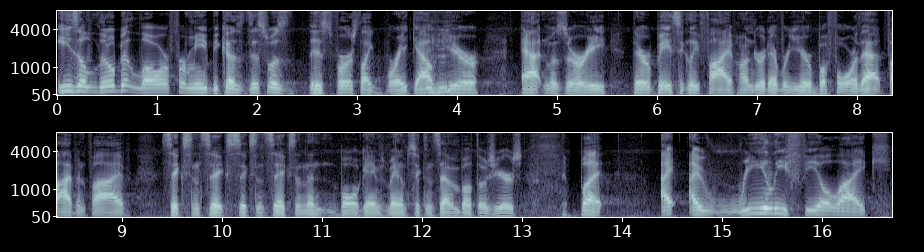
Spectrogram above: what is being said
he's a little bit lower for me because this was his first like breakout year at Missouri. They were basically 500 every year before that, five and five, six and six, six and six, and then bowl games made them six and seven both those years. But I I really feel like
